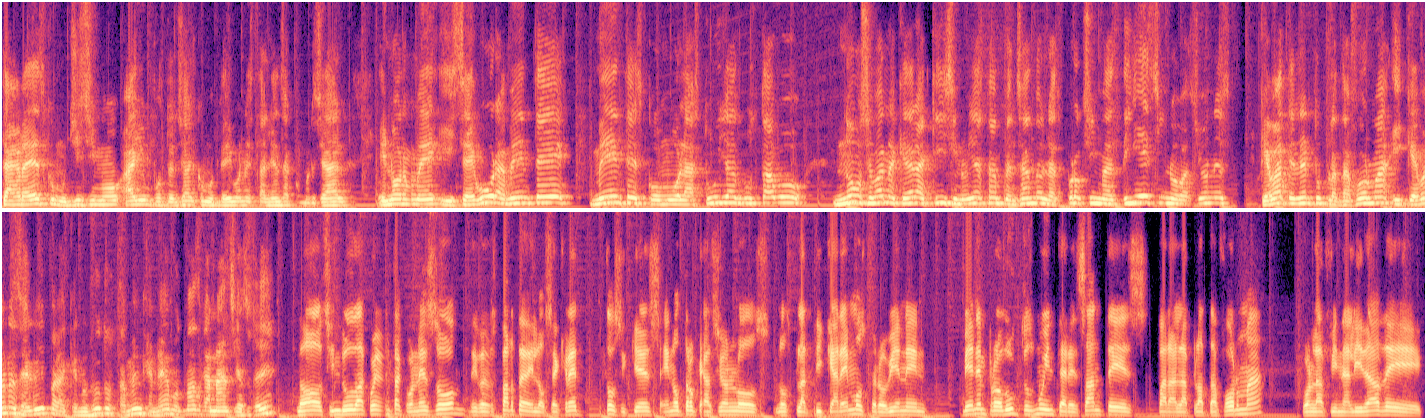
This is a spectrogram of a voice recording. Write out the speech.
Te agradezco muchísimo. Hay un potencial, como te digo, en esta alianza comercial enorme y seguramente mentes como las tuyas, Gustavo, no se van a quedar aquí, sino ya están pensando en las próximas 10 innovaciones que va a tener tu plataforma y que van a servir para que nosotros también generemos más ganancias, ¿eh? No, sin duda cuenta con eso. Digo, es parte de los secretos. Si quieres, en otra ocasión los, los platicaremos, pero vienen, vienen productos muy interesantes para la plataforma con la finalidad de,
